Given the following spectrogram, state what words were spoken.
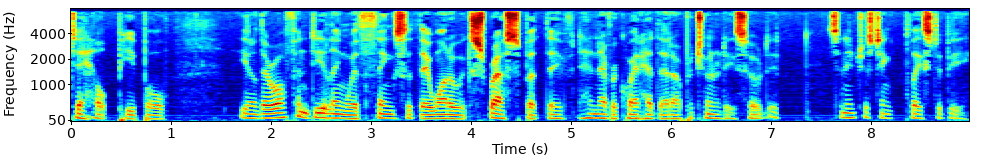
to help people. You know, they're often dealing with things that they want to express, but they've never quite had that opportunity. So it, it's an interesting place to be.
